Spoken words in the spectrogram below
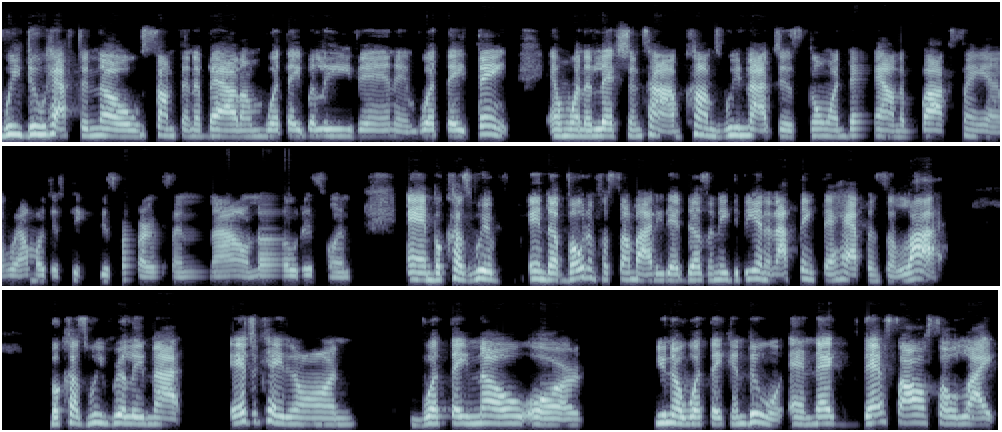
we do have to know something about them, what they believe in and what they think. And when election time comes, we're not just going down the box saying, well, I'm going to just pick this person. I don't know this one. And because we end up voting for somebody that doesn't need to be in. And I think that happens a lot because we really not educated on what they know or you know what they can do and that that's also like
